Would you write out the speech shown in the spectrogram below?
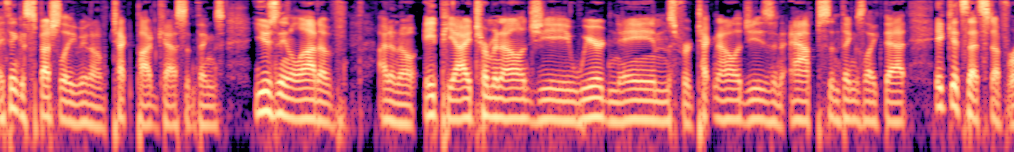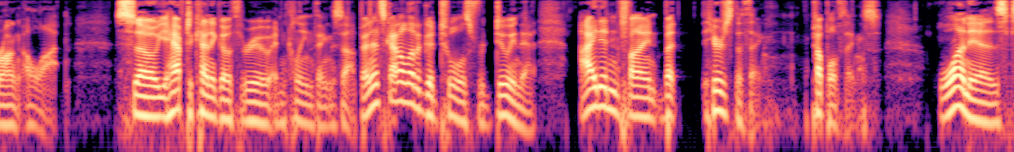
I think especially you know tech podcasts and things using a lot of I don't know API terminology, weird names for technologies and apps and things like that. It gets that stuff wrong a lot. So you have to kind of go through and clean things up, and it's got a lot of good tools for doing that. I didn't find, but here's the thing: a couple of things. One is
